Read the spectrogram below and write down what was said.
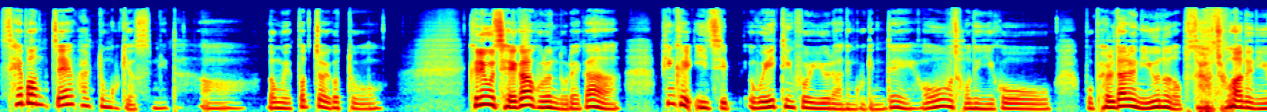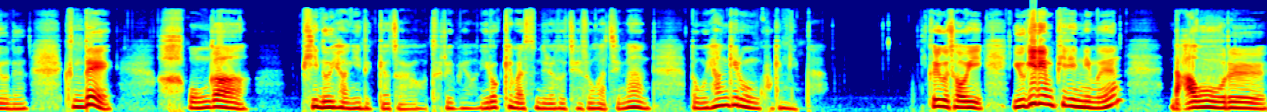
세 번째 활동곡이었습니다. 아, 너무 예뻤죠, 이것도. 그리고 제가 고른 노래가 핑클 2집 Waiting for You라는 곡인데, 어 저는 이거 뭐 별다른 이유는 없어요. 좋아하는 이유는. 근데 아, 뭔가 비누 향이 느껴져요. 들으면. 이렇게 말씀드려서 죄송하지만 너무 향기로운 곡입니다. 그리고 저희 6일인 PD님은 나우를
